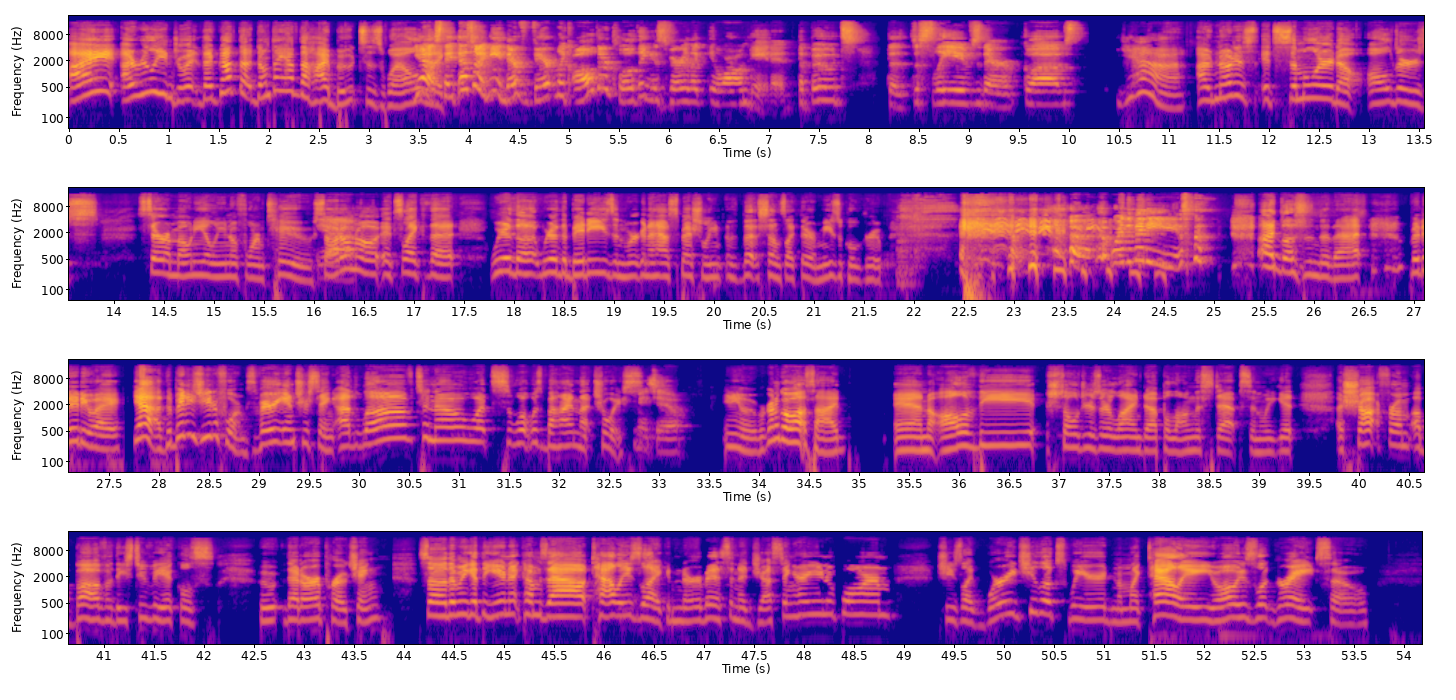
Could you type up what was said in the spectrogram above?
I I really enjoy it. They've got that. Don't they have the high boots as well? yes, Like- they, that's what I mean. They're very like all their clothing is very like elongated. The boots, the the sleeves, their gloves. Yeah, I've noticed it's similar to Alder's ceremonial uniform too. So I don't know. It's like that we're the we're the biddies and we're gonna have special. That sounds like they're a musical group. We're the biddies. I'd listen to that. But anyway, yeah, the biddies uniforms very interesting. I'd love to know what's what was behind that choice. Me too. Anyway, we're gonna go outside, and all of the soldiers are lined up along the steps, and we get a shot from above of these two vehicles who that are approaching. So then we get the unit comes out. Tally's like nervous and adjusting her uniform. She's like worried she looks weird, and I'm like, Tally, you always look great, so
